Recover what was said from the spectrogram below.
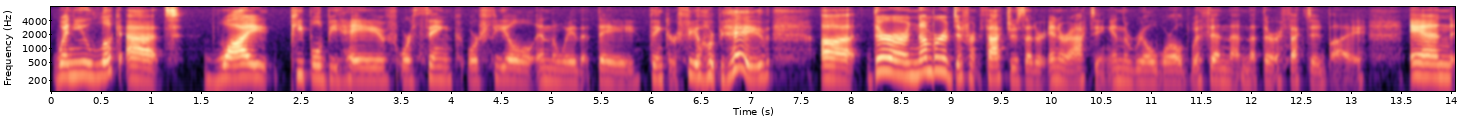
when you look at why people behave or think or feel in the way that they think or feel or behave, uh, there are a number of different factors that are interacting in the real world within them that they're affected by. And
